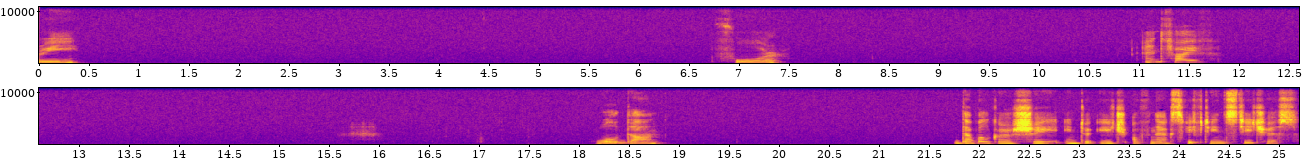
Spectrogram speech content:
3 four. And five. Well done. Double crochet into each of next 15 stitches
